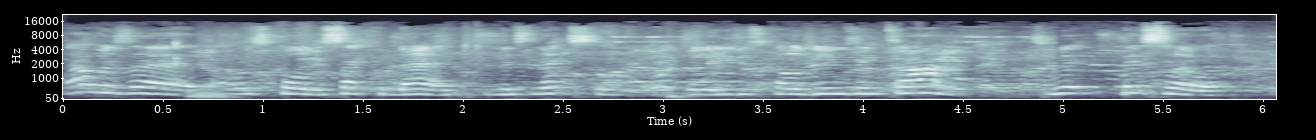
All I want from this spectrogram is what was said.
That was uh, that was called the second leg. and this next one I believe is called Losing Time. It's a bit, bit slower.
